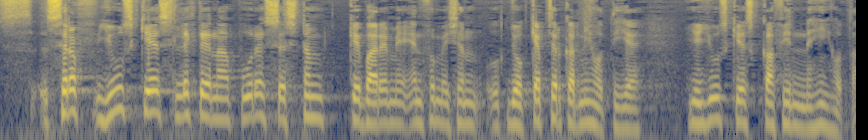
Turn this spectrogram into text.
صرف یوز کیس لکھ دینا، پورے سسٹم کے بارے میں انفارمیشن جو کیپچر کرنی ہوتی ہے، یہ یوز کیس کافی نہیں ہوتا۔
